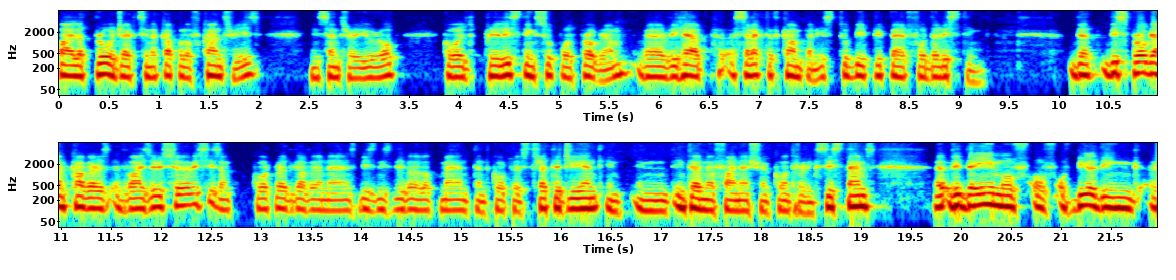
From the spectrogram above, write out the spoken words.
pilot projects in a couple of countries in Central Europe called pre-listing support program, where we help selected companies to be prepared for the listing. That this program covers advisory services on corporate governance, business development, and corporate strategy, and in, in internal financial controlling systems, uh, with the aim of, of, of, building a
